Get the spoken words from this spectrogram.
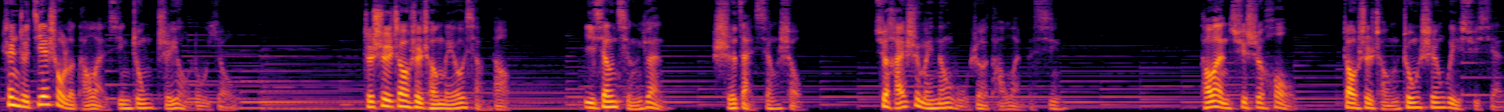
甚至接受了唐婉心中只有陆游。只是赵世成没有想到，一厢情愿，十载相守，却还是没能捂热唐婉的心。唐婉去世后，赵世成终身未续弦，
